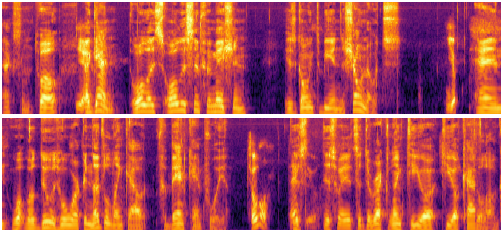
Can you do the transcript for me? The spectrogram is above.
excellent. Well, Yeah. again, all this all this information is going to be in the show notes. Yep. And what we'll do is we'll work another link out for Bandcamp for you. Cool. Thank this, you. This way, it's a direct link to your to your catalog.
